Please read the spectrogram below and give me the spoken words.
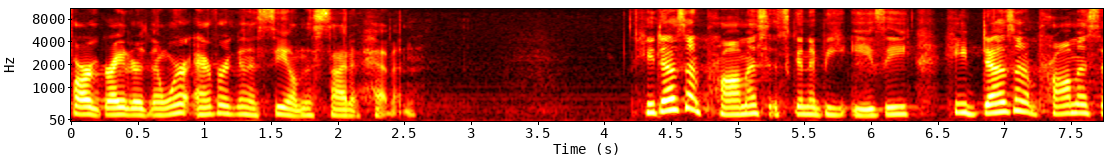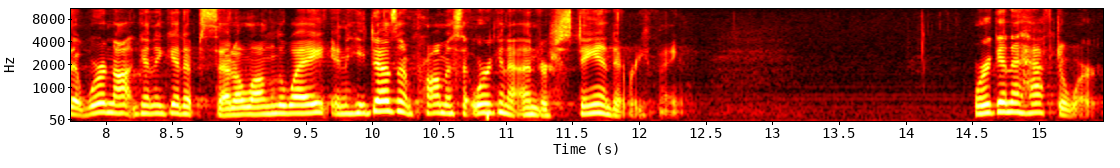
far greater than we're ever going to see on this side of heaven. He doesn't promise it's going to be easy. He doesn't promise that we're not going to get upset along the way. And He doesn't promise that we're going to understand everything. We're going to have to work.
